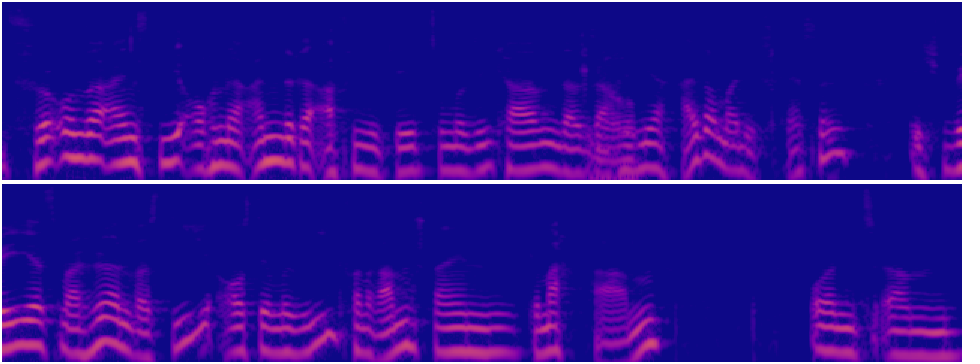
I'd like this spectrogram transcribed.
Für unser eins, die auch eine andere Affinität zu Musik haben, da sage ich mir, halt doch mal die Fresse. Ich will jetzt mal hören, was die aus der Musik von Rammstein gemacht haben. Und ähm,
